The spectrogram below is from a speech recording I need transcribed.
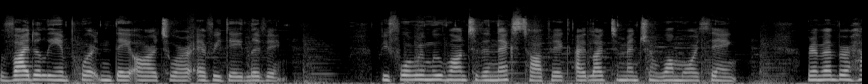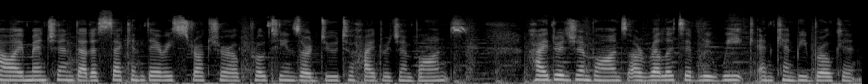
vitally important they are to our everyday living. Before we move on to the next topic, I'd like to mention one more thing. Remember how I mentioned that a secondary structure of proteins are due to hydrogen bonds? Hydrogen bonds are relatively weak and can be broken.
